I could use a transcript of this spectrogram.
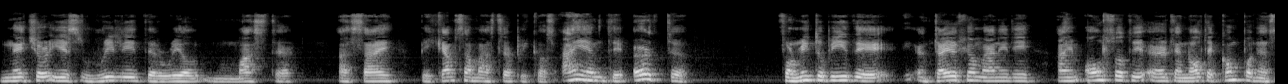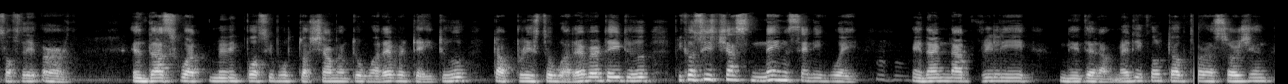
Nature is really the real master as I becomes a master because I am the earth for me to be the entire humanity, I'm also the earth and all the components of the earth. And that's what makes possible to a shaman do whatever they do, to a priest do whatever they do, because it's just names anyway. Mm-hmm. And I'm not really neither a medical doctor, a surgeon,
